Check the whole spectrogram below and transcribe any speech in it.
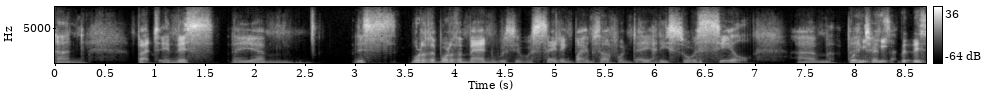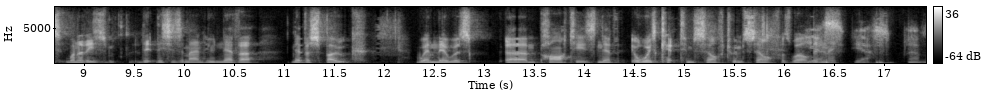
And but in this, they um, this one of the one of the men was was sailing by himself one day and he saw a seal. Um, but Well, he, turns he, but this one of these. This is a man who never never spoke when there was um, parties. Never always kept himself to himself as well, didn't he? yes, yes. Um,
